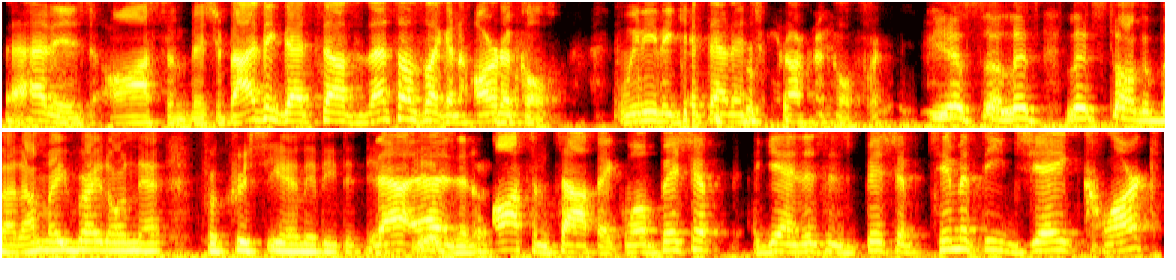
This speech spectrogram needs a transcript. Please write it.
that is awesome, Bishop. I think that sounds that sounds like an article. We need to get that into an article. For- yes, sir. Let's let's talk about it. I may write on that for Christianity today. that, that yes, is an awesome topic. Well, Bishop, again, this is Bishop Timothy J. Clarke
